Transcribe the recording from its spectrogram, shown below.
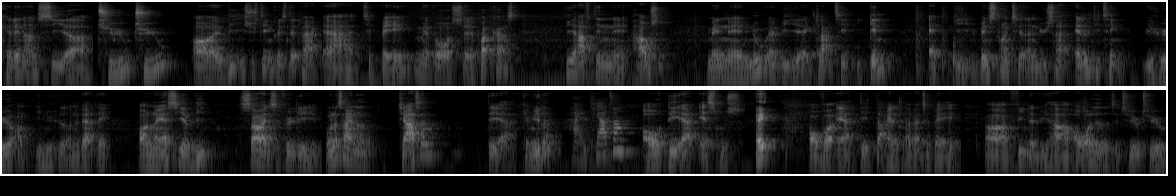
Kalenderen siger 2020, og vi i Systemkritisk Netværk er tilbage med vores øh, podcast. Vi har haft en øh, pause, men øh, nu er vi klar til igen at give venstreorienterede analyser af alle de ting, vi hører om i nyhederne hver dag. Og når jeg siger vi, så er det selvfølgelig undertegnet Kjartan, det er Camilla, Hej Kjartan. og det er Asmus. Hey. Og hvor er det dejligt at være tilbage. Og fint, at vi har overlevet til 2020.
